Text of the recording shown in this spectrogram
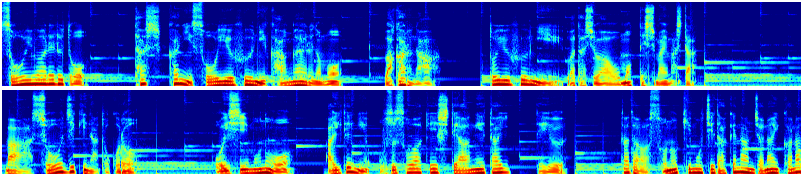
そう言われると確かにそういうふうに考えるのもわかるなというふうに私は思ってしまいました。まあ正直なところ美味しいものを相手にお裾分けしてあげたいっていうただその気持ちだけなんじゃないかなっ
